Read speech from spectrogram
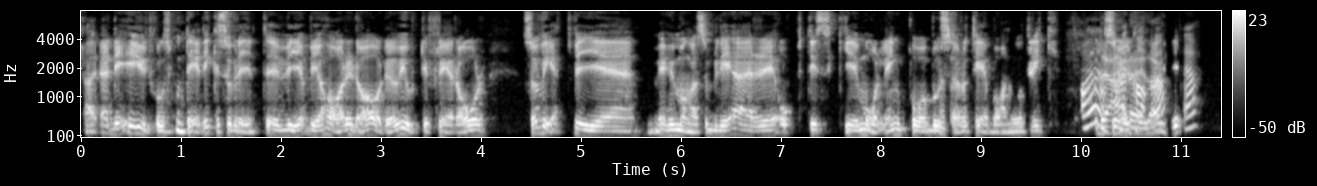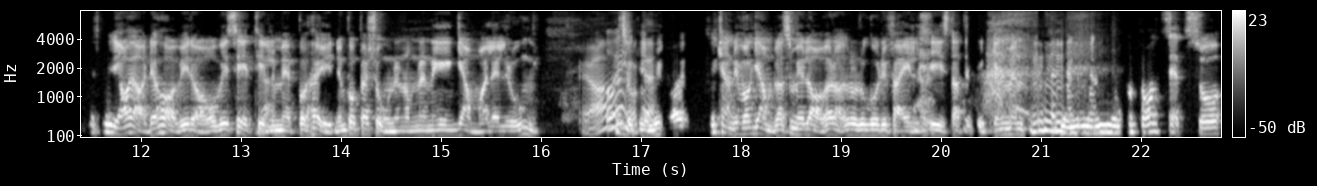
I utgangspunktet er det ikke så vrient. Vi, vi har i dag, og det har vi gjort i flere år, så vet vi eh, hur många som det är optisk måling på bussar och T-banor och trick. Oh, ja, så det är det ja. ja, ja, det har vi idag och vi ser till och med på höjden på personen om den är gammal eller ung. Ja, så, kan det, så kan det vara gamla som är lava då, och då går det fel i statistiken. Men, men, men, men totalt sett så,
